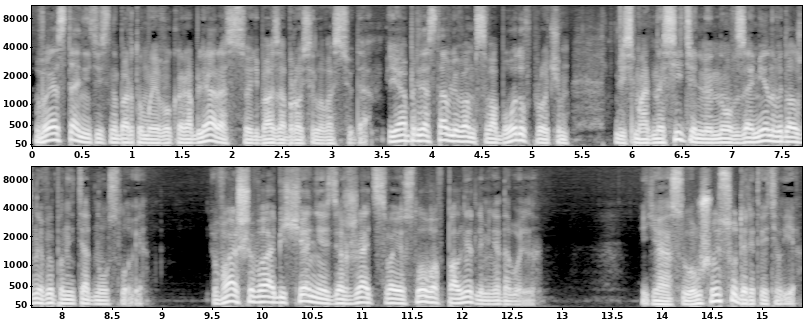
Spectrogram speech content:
Вы останетесь на борту моего корабля, раз судьба забросила вас сюда. Я предоставлю вам свободу, впрочем, весьма относительную, но взамен вы должны выполнить одно условие. Вашего обещания сдержать свое слово вполне для меня довольно. «Я слушаю, сударь», — ответил я.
